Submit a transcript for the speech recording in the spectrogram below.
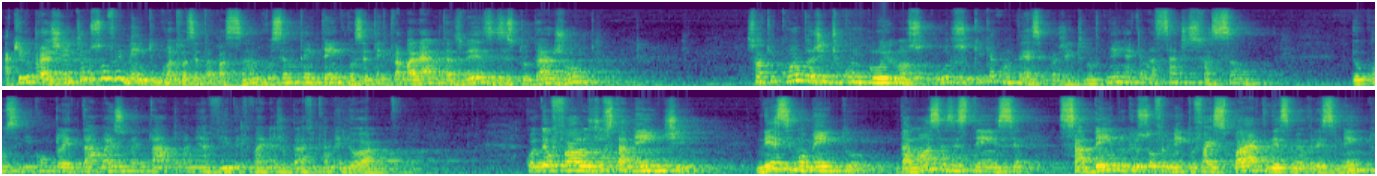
Aquilo para a gente é um sofrimento enquanto você está passando. Você não tem tempo, você tem que trabalhar muitas vezes, estudar junto. Só que quando a gente conclui o nosso curso, o que, que acontece com a gente? Não tem aquela satisfação. Eu consegui completar mais uma etapa na minha vida que vai me ajudar a ficar melhor. Quando eu falo justamente nesse momento da nossa existência, sabendo que o sofrimento faz parte desse meu crescimento,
